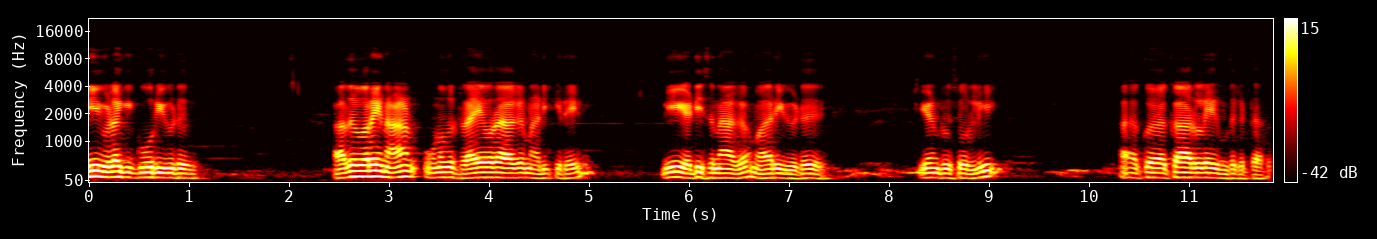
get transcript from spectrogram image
நீ விளக்கி கூறிவிடு. அதுவரை நான் உனது டிரைவராக நடிக்கிறேன். நீ எடிசனாக மாறிவிடு என்று சொல்லி காரில் இருந்துக்கிட்டார்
